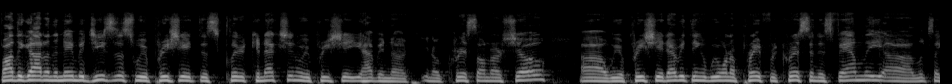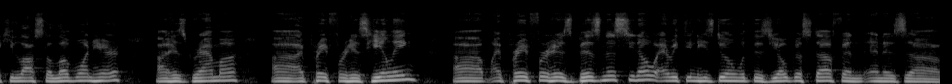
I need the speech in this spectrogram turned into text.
Father God, in the name of Jesus, we appreciate this clear connection. We appreciate you having, uh, you know, Chris on our show. Uh, we appreciate everything. We want to pray for Chris and his family. Uh, looks like he lost a loved one here, uh, his grandma. Uh, I pray for his healing. Uh, I pray for his business. You know, everything he's doing with his yoga stuff and and his uh,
